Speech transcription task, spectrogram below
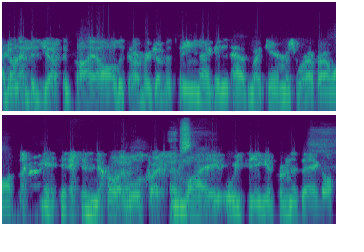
I don't have to justify all the coverage of a scene. I can just have my cameras wherever I want. no one will question why we're seeing it from this angle.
